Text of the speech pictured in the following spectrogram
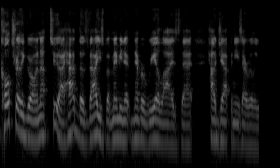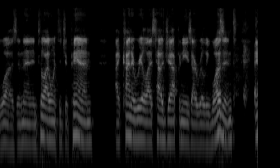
culturally growing up too, I had those values, but maybe ne- never realized that how Japanese I really was. And then until I went to Japan, I kind of realized how Japanese I really wasn't. uh,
